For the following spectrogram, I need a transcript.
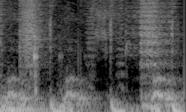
Whoa, whoa, whoa.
